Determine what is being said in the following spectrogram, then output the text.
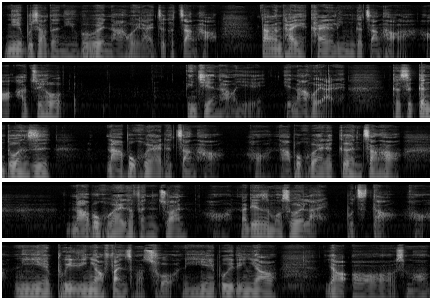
你也不晓得你会不会拿回来这个账号。当然，他也开了另一个账号了，哦，啊，最后运气很好，也也拿回来了。可是更多人是拿不回来的账号，好，拿不回来的个人账号，拿不回来的粉砖，好，那天什么时候会来？不知道，好，你也不一定要犯什么错，你也不一定要要哦什么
